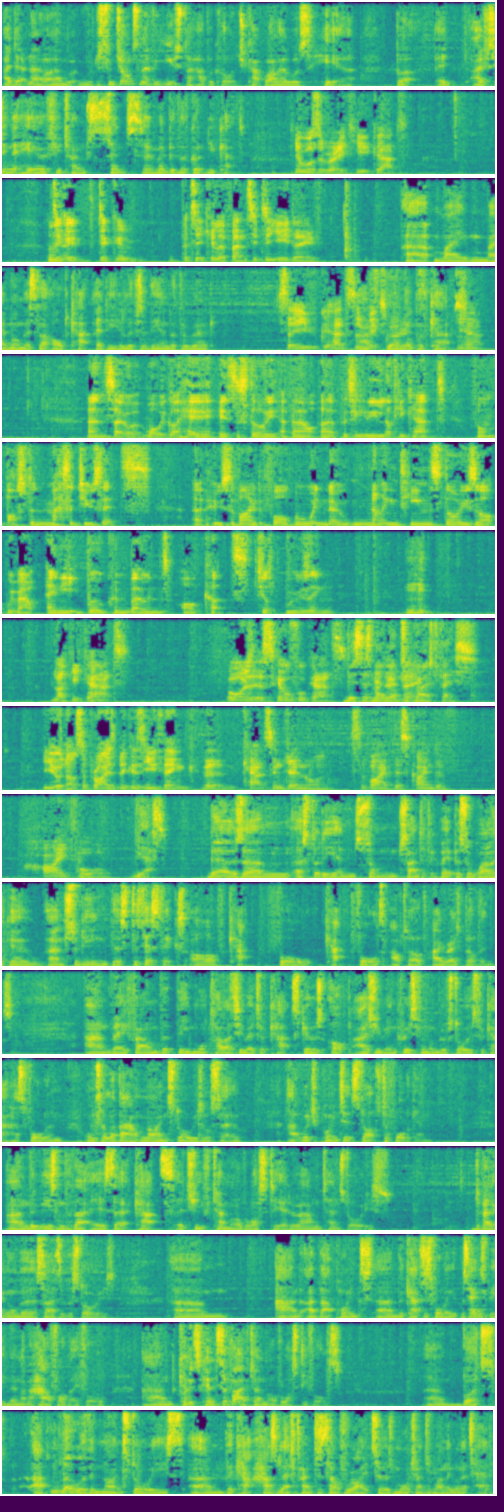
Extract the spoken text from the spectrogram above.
I don't know. Um, St John's never used to have a college cat while I was here, but it, I've seen it here a few times since. So maybe they've got a new cat. It was a very cute cat. Took a, took a particular fancy to you, Dave. Uh, my my mum is that old cat lady who lives at the end of the road. So you've had some I've grown up experience. with cats. Yeah. And so, what we've got here is a story about a particularly lucky cat from Boston, Massachusetts, uh, who survived a fall from a window 19 stories up without any broken bones or cuts, just bruising. Mm-hmm. Lucky cat. Or is it a skillful cat? This is We my don't not know. surprised face. You're not surprised because you think that cats in general survive this kind of high fall. Yes. There was um, a study in some scientific papers a while ago um, studying the statistics of cat fall cat falls out of high-rise buildings, and they found that the mortality rate of cats goes up as you increase the number of stories the cat has fallen until about nine stories or so, at which point it starts to fall again. And the reason for that is that cats achieve terminal velocity at around ten stories, depending on the size of the stories. Um, and at that point, um, the cat is falling at the same speed no matter how far they fall, and cats can survive terminal velocity falls. Um, but at lower than nine stories, um, the cat has less time to self-right, so has more chance of landing on its head.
